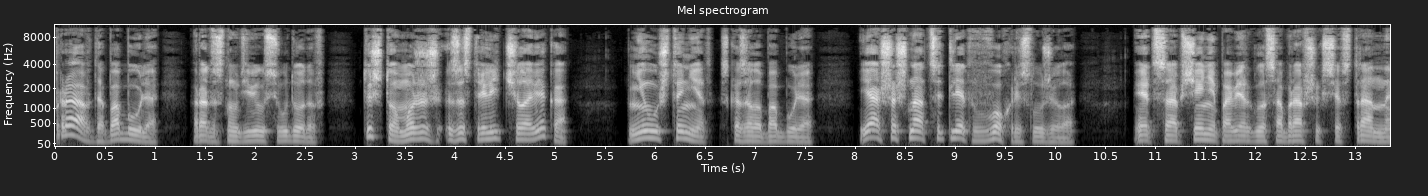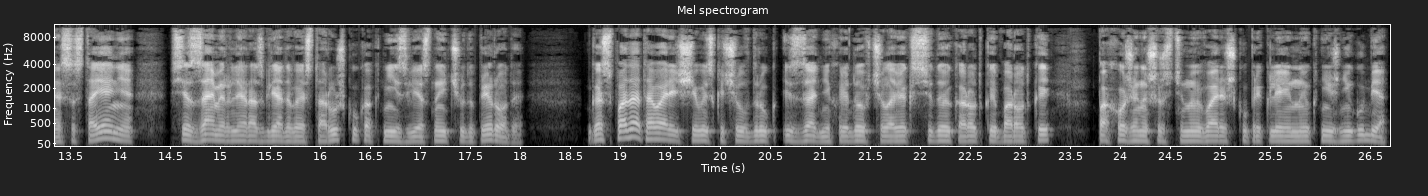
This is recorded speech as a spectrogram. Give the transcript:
«Правда, бабуля», — радостно удивился Удодов. «Ты что, можешь застрелить человека?» «Неужто нет», — сказала бабуля. Я шестнадцать лет в Вохре служила». Это сообщение повергло собравшихся в странное состояние, все замерли, разглядывая старушку, как неизвестное чудо природы. «Господа, товарищи!» — выскочил вдруг из задних рядов человек с седой короткой бородкой, похожей на шерстяную варежку, приклеенную к нижней губе.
